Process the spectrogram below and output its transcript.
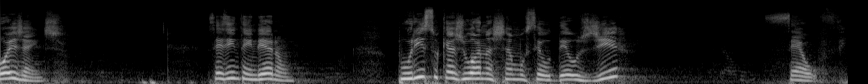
Foi, gente? Vocês entenderam? Por isso que a Joana chama o seu Deus de self.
